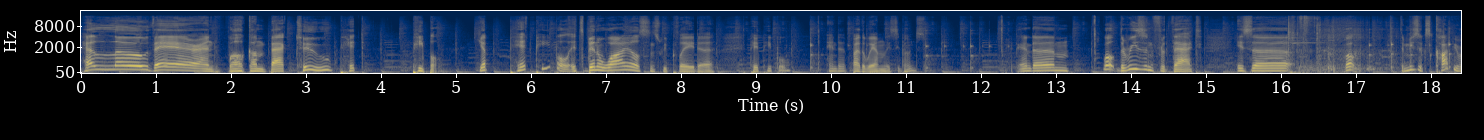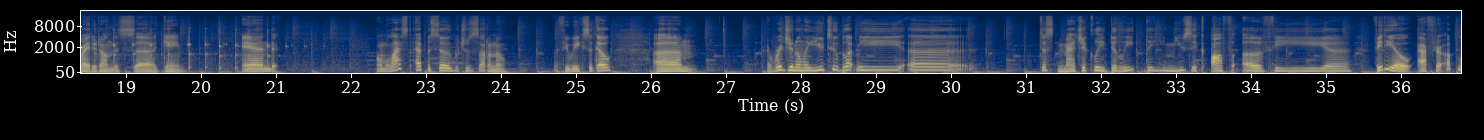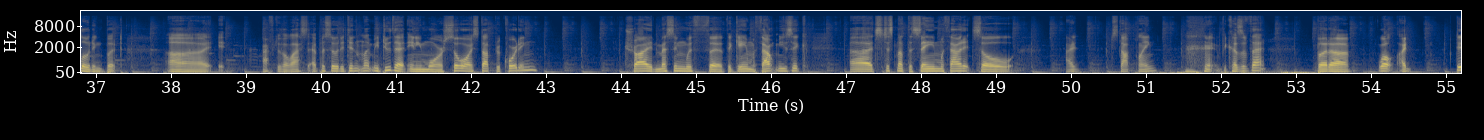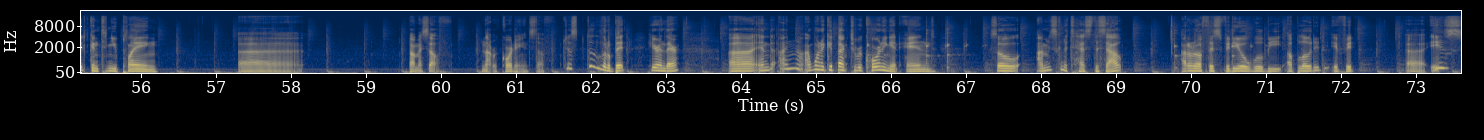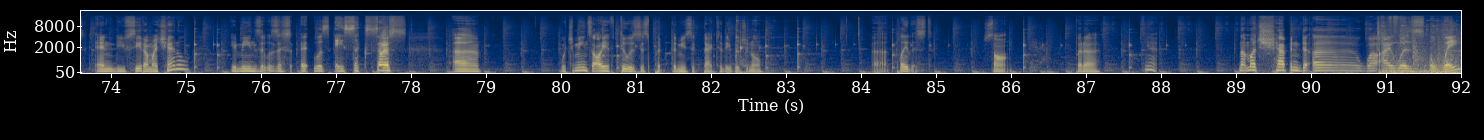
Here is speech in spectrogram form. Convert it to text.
Hello there, and welcome back to Pit People. Yep, Pit People. It's been a while since we played uh, Pit People. And uh, by the way, I'm Lazy Bones. And, um, well, the reason for that is, uh, well, the music's copyrighted on this uh, game. And on the last episode, which was, I don't know, a few weeks ago, um, originally YouTube let me uh, just magically delete the music off of the uh, video after uploading, but uh, it, after the last episode, it didn't let me do that anymore, so I stopped recording. Tried messing with the game without music. Uh, it's just not the same without it, so I stopped playing because of that. But, uh, well, I did continue playing uh, by myself, not recording and stuff. Just a little bit here and there. Uh, and I know I want to get back to recording it, and so I'm just gonna test this out. I don't know if this video will be uploaded. If it uh, is, and you see it on my channel, it means it was a, it was a success. Uh, which means all you have to do is just put the music back to the original uh, playlist song. But, uh, yeah. Not much happened, uh, while I was away.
